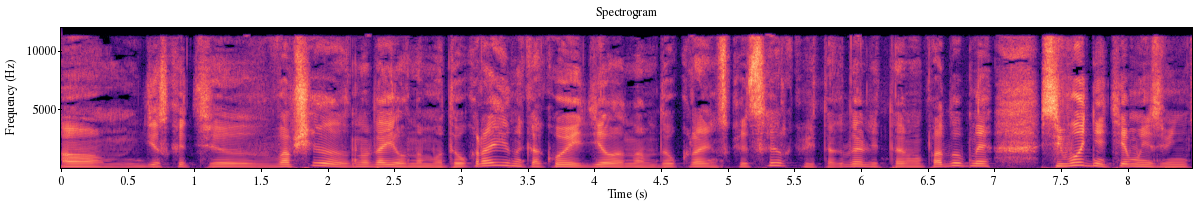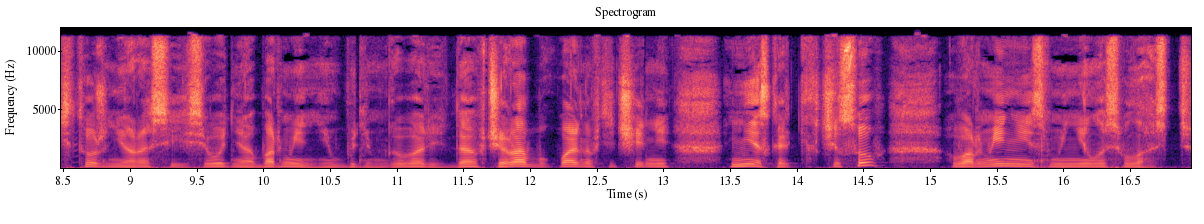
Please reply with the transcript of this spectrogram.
дескать, э, вообще надоело нам эта Украина, какое дело нам до украинской церкви и так далее и тому подобное. Сегодня тема, извините, тоже не о России, сегодня об Армении будем говорить. Да, вчера буквально в течение нескольких часов в Армении сменилась власть.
